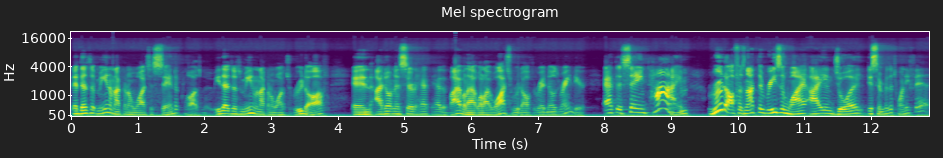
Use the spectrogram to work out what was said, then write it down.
That doesn't mean I'm not going to watch a Santa Claus movie. That doesn't mean I'm not going to watch Rudolph and I don't necessarily have to have the Bible out while I watch Rudolph the Red-Nosed Reindeer. At the same time, Rudolph is not the reason why I enjoy December the 25th.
